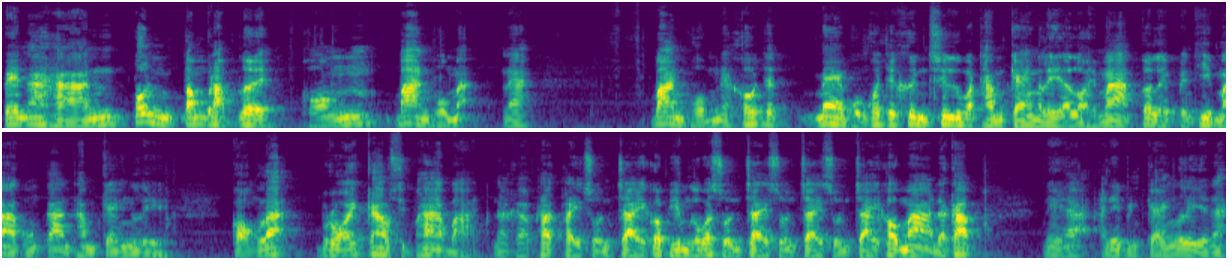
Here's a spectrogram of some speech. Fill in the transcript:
เป็นอาหารต้นตำรับเลยของบ้านผมอะนะ บ้านผมเนี่ยเขาจะแม่ผมเขาจะขึ้นชื่อว่าทำแกงเลอร่อยมาก ก็เลยเป็นที่มาของการทำแกงเลกล่องละ 195 บาทนะครับ ถ้าใครสนใจก็พิมพ์คำว่าสนใจสนใจสนใจเข้ามานะครับ นี่ฮะ อันนี้เป็นแกงเลนะ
